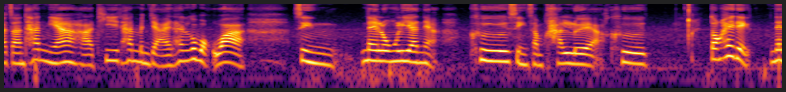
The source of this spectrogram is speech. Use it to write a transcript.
อาจารย์ท่านนี้ค่ะที่ท่านบรรยายท่านก็บอกว่าสิ่งในโรงเรียนเนี่ยคือสิ่งสำคัญเลยอะคือต้องให้เด็กใน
